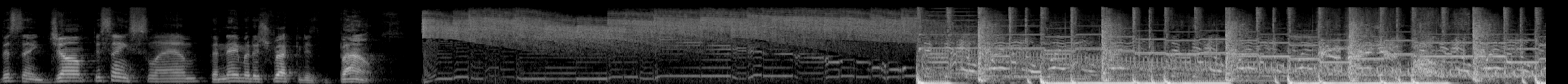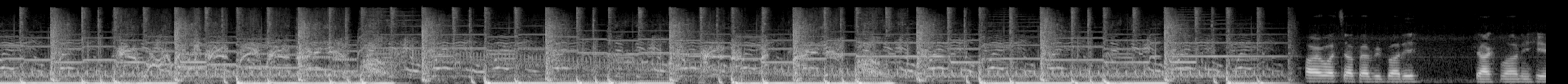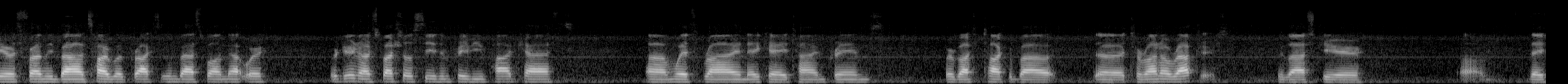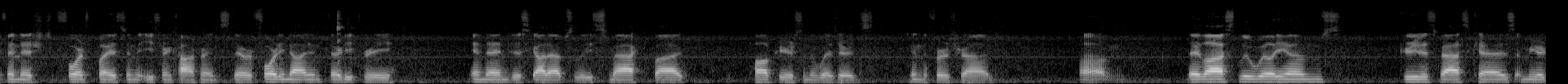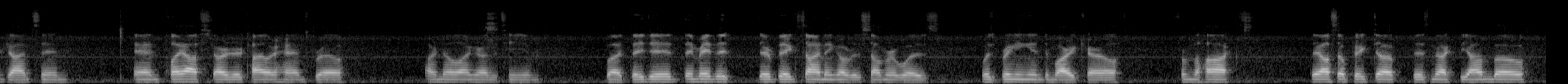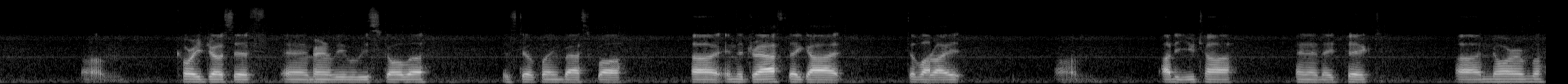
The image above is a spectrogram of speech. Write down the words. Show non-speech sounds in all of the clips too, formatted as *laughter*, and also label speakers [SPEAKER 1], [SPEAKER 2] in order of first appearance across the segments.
[SPEAKER 1] This ain't jump.
[SPEAKER 2] This ain't slam.
[SPEAKER 1] The name of this record is Bounce.
[SPEAKER 3] All right, what's up, everybody? Jack Maloney here with Friendly Bounce Hardwood and Basketball Network. We're doing our special season preview podcast um, with Ryan, aka Tyne Prims. We're about to talk about the Toronto Raptors, who last year um, they finished fourth place in the Eastern Conference. They were 49 and 33, and then just got absolutely smacked by Paul Pierce and the Wizards in the first round. Um, they lost Lou Williams, Greivis Vasquez, Amir Johnson, and playoff starter Tyler Hansbrough are no longer on the team. But they did. They made the, their big signing over the summer was was bringing in DeMarre Carroll from the Hawks. They also picked up Bismack Biyombo, um, Cory Joseph, and apparently Luis Scola is still playing basketball. Uh, in the draft, they got Delon Wright um, out of Utah, and then they picked uh, Norm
